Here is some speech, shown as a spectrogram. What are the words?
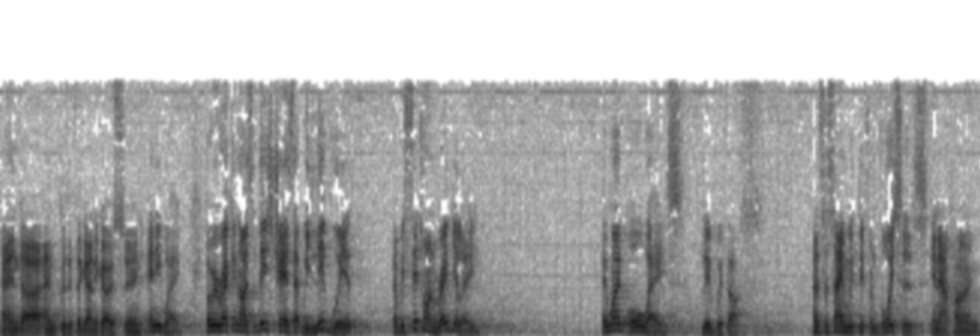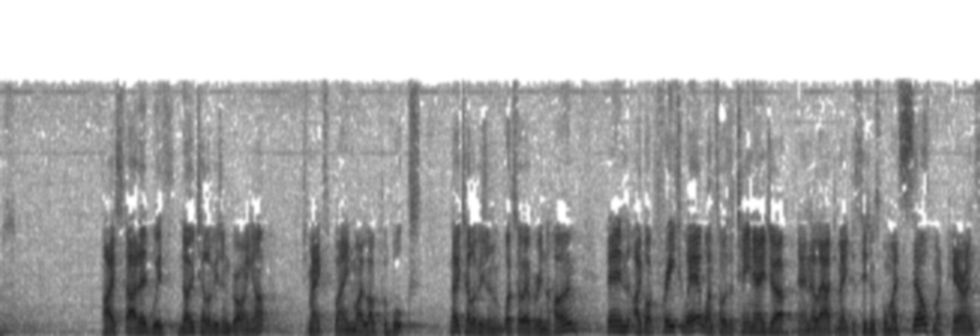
and, uh, and because if they're going to go soon anyway. But we recognise that these chairs that we live with, that we sit on regularly, they won't always live with us. And it's the same with different voices in our homes. I started with no television growing up, which may explain my love for books. No television whatsoever in the home. Then I got free to air once I was a teenager and allowed to make decisions for myself. My parents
